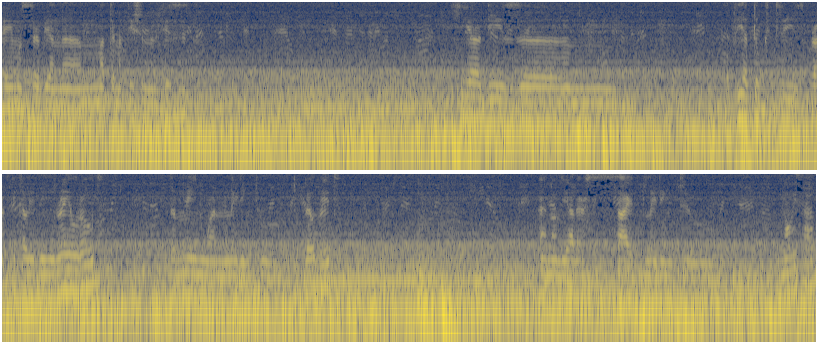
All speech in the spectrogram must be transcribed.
famous Serbian um, mathematician and physicist. Here, these um, viaduct is practically the railroad, the main one leading to, to Belgrade. And on the other side leading to Novi Sad.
